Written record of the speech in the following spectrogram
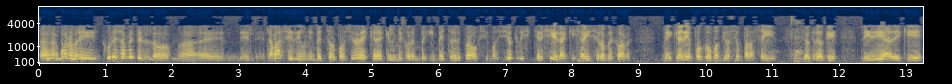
Ah, bueno, eh, curiosamente, lo, ah, eh, el- la base de un inventor profesional es creer que el mejor inve- invento es el próximo. Si yo cre- creyera que ya hice lo mejor, me quedaría poco motivación para seguir. Claro. Yo creo que la idea de que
